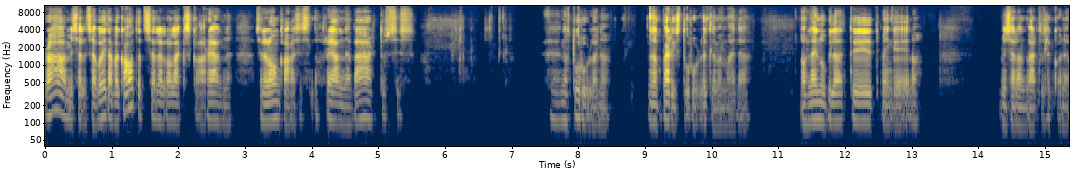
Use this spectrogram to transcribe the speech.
raha, mis seal sa võidad või kaotad, sellel oleks ka reaalne, sellel on ka siis noh, reaalne väärtus siis noh, turul on ju, nagu päris turul, ütleme, ma ei tea, noh, lennupiletid, mingi noh mis seal on väärtuslik, on ju,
